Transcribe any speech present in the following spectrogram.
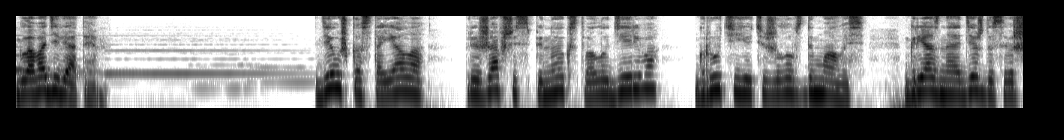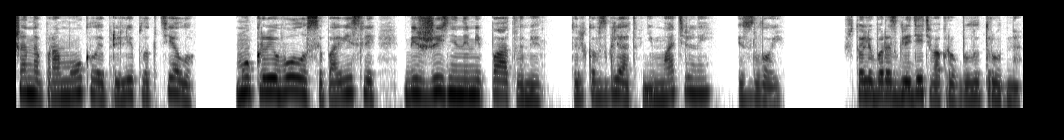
Глава 9. Девушка стояла, прижавшись спиной к стволу дерева, грудь ее тяжело вздымалась. Грязная одежда совершенно промокла и прилипла к телу. Мокрые волосы повисли безжизненными патлами, только взгляд внимательный и злой. Что-либо разглядеть вокруг было трудно.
